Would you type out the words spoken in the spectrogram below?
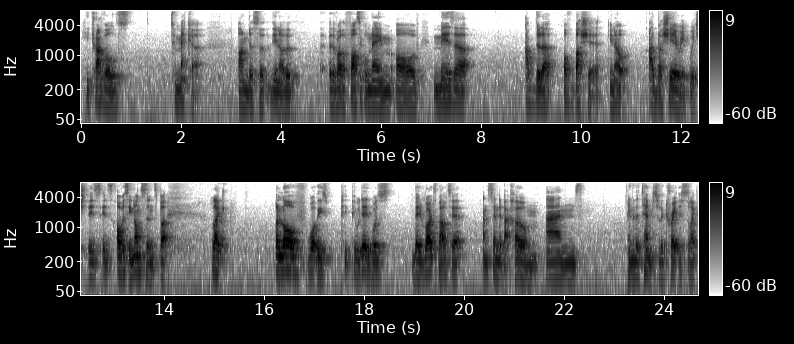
he travels to Mecca under you know the the rather farcical name of Mirza Abdullah of Bashir, you know, al Bashiri, which is, is obviously nonsense, but like a lot of what these pe- people did was they write about it and send it back home, and in an attempt to sort of create this like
